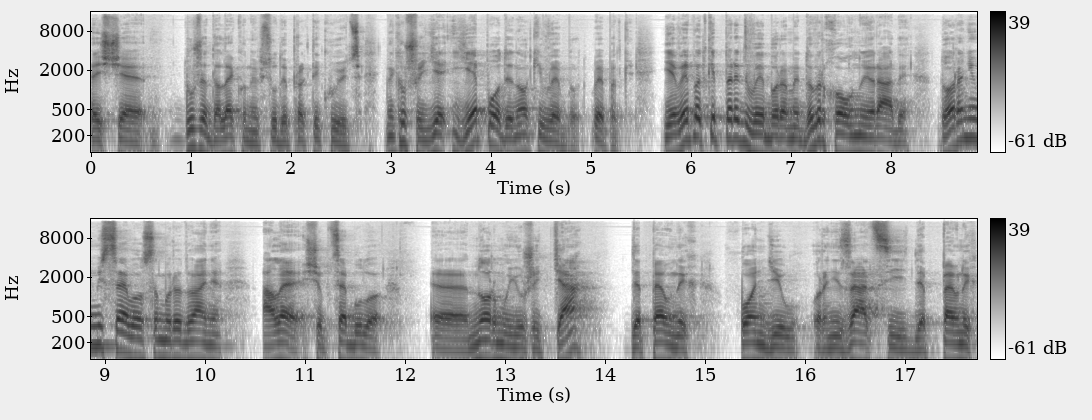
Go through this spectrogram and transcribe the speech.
це ще дуже далеко не всюди практикується. Не кажу, що є, є поодинокі випадки. Є випадки перед виборами до Верховної Ради, до органів місцевого самоврядування, але щоб це було е, нормою життя для певних фондів, організацій, для певних,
